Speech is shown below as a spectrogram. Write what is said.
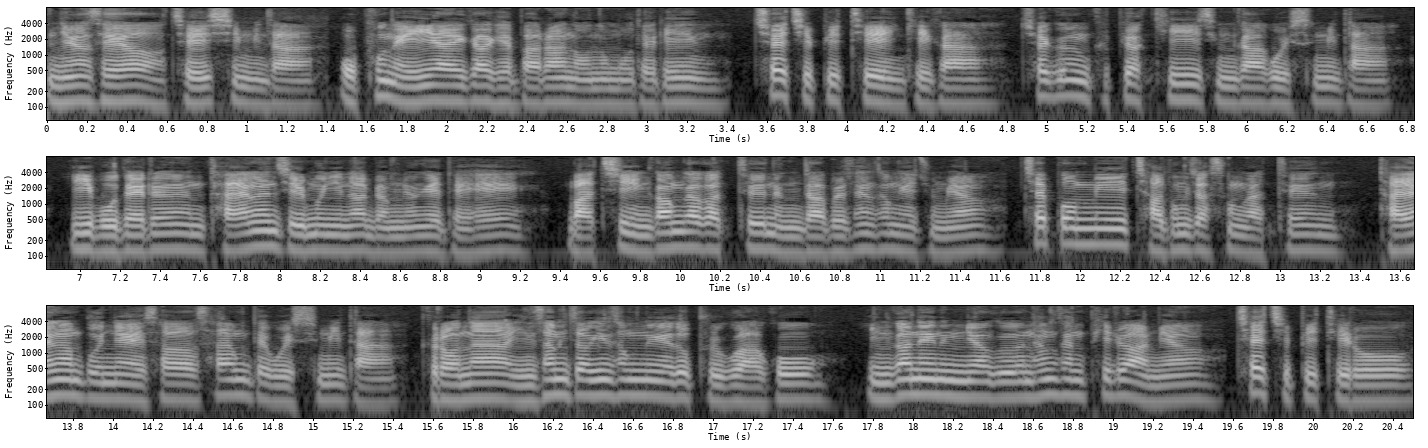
안녕하세요. 제이씨입니다. 오픈 AI가 개발한 언어 모델인 챗GPT의 인기가 최근 급격히 증가하고 있습니다. 이 모델은 다양한 질문이나 명령에 대해 마치 인간과 같은 응답을 생성해주며 채법 및 자동 작성 같은 다양한 분야에서 사용되고 있습니다. 그러나 인상적인 성능에도 불구하고 인간의 능력은 항상 필요하며 챗 GPT로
